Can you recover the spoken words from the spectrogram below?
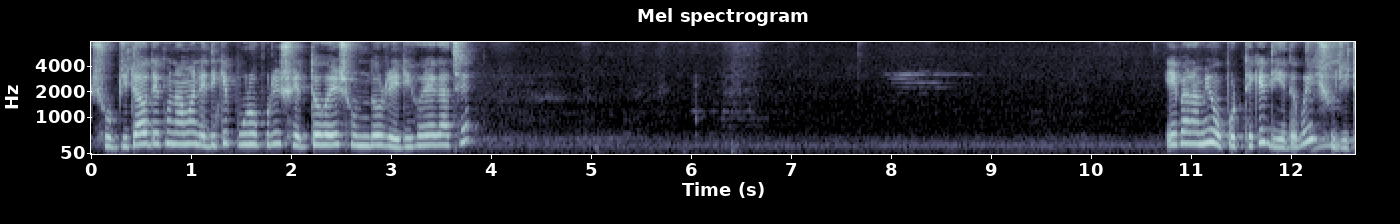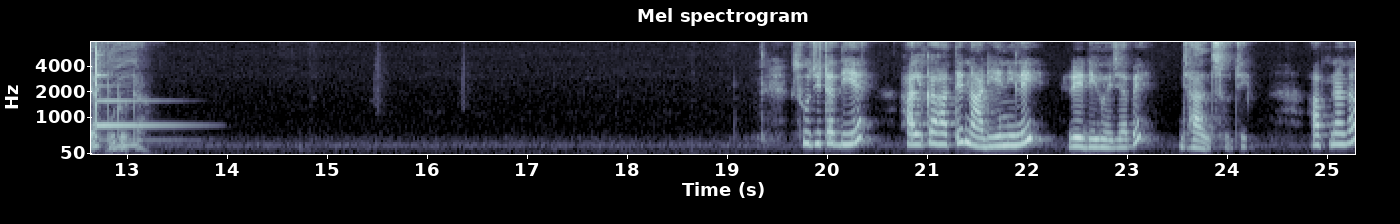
সবজিটাও দেখুন আমার এদিকে পুরোপুরি সেদ্ধ হয়ে সুন্দর রেডি হয়ে গেছে। এবার আমি ওপর থেকে দিয়ে দেবো এই সুজিটা পুরোটা। সুজিটা দিয়ে হালকা হাতে নাড়িয়ে নিলেই রেডি হয়ে যাবে ঝাল সুজি। আপনারা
